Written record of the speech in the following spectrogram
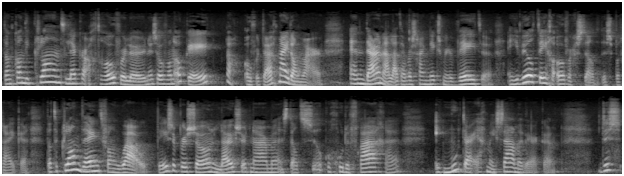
dan kan die klant lekker achteroverleunen. Zo van: oké, nou, overtuig mij dan maar. En daarna laat hij waarschijnlijk niks meer weten. En je wilt tegenovergestelde dus bereiken. Dat de klant denkt van wauw, deze persoon luistert naar me en stelt zulke goede vragen. Ik moet daar echt mee samenwerken. Dus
